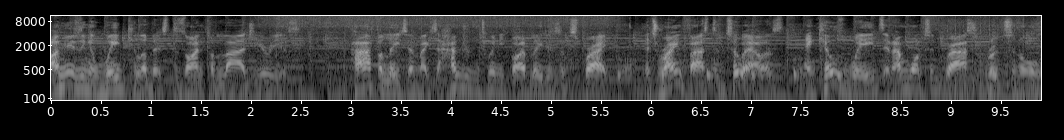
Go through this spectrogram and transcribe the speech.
I'm using a weed killer that's designed for large areas. Half a litre makes 125 litres of spray. It's rain fast in two hours and kills weeds and unwanted grass, roots and all.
